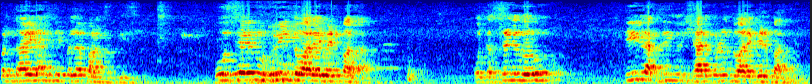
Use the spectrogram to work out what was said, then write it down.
45 ਲੱਖ ਦੀ ਪਹਿਲਾਂ ਬਣ ਚੁੱਕੀ ਸੀ। ਉਸੇ ਨੂੰ ਹੁਣੀ ਦੁਬਾਰੇ ਫਿਰ ਪਤਾ। ਉਹ ਦੱਸਣਗੇ ਤੁਹਾਨੂੰ 30 ਲੱਖ ਦੀ ਸੜਕ ਨੂੰ ਦੁਬਾਰੇ ਫਿਰ ਦਿੱਤੀ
